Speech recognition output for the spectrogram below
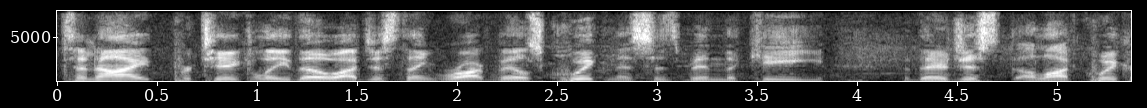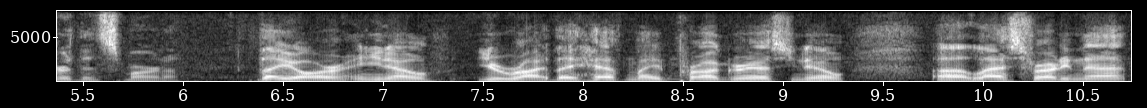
tonight, particularly though, I just think Rockvale's quickness has been the key. They're just a lot quicker than Smyrna. They are, and you know, you're right. They have made progress. You know, uh, last Friday night,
